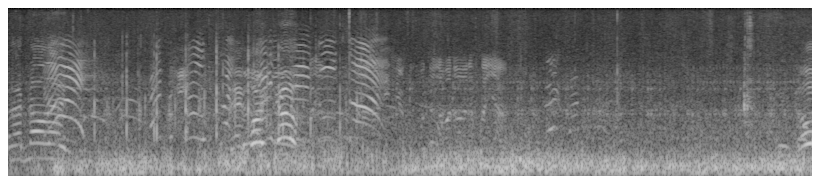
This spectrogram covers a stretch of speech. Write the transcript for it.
Good, Nolan. Okay, boy, go! Go!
